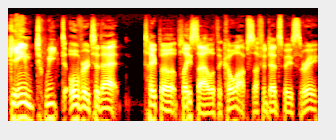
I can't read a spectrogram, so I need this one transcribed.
game tweaked over to that type of playstyle with the co-op stuff in Dead Space 3.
